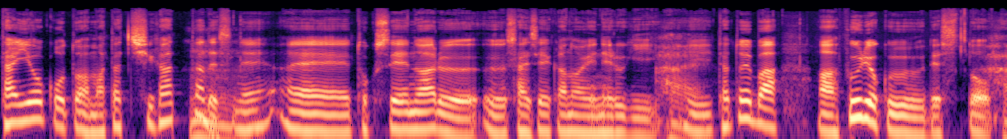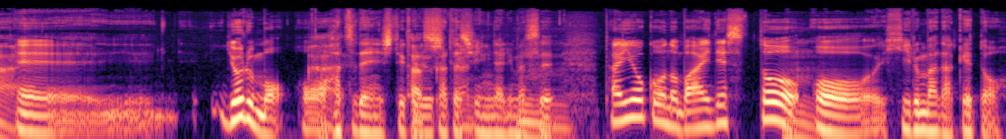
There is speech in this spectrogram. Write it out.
太陽光とはまた違ったですね、うん、えー、特性のある再生可能エネルギー、はい、例えばあ風力ですと、はい、えー夜も発電してくれる形になります、はいうん、太陽光の場合ですと、うん、昼間だけと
